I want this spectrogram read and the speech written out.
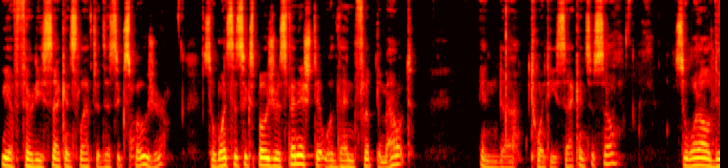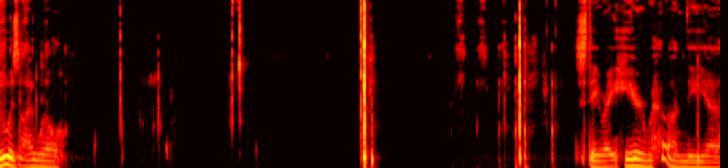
We have 30 seconds left of this exposure. So once this exposure is finished, it will then flip the mount in uh, 20 seconds or so. So what I'll do is I will stay right here on the uh,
